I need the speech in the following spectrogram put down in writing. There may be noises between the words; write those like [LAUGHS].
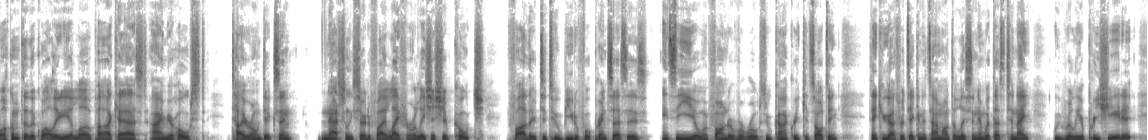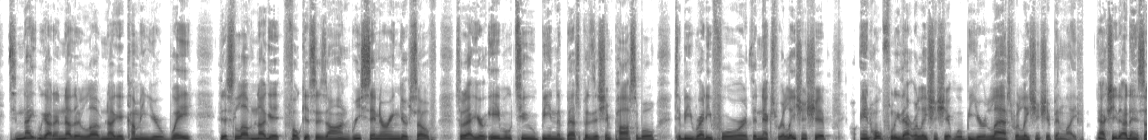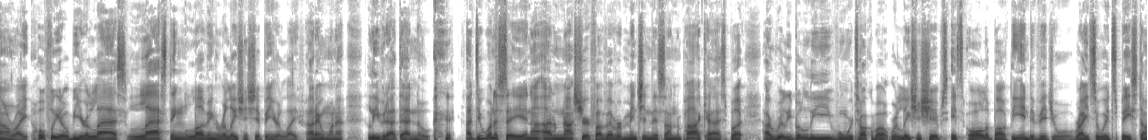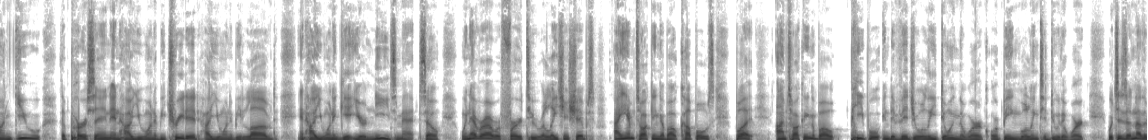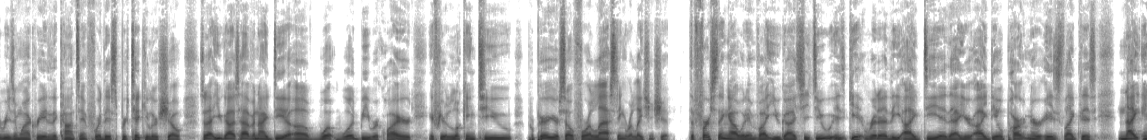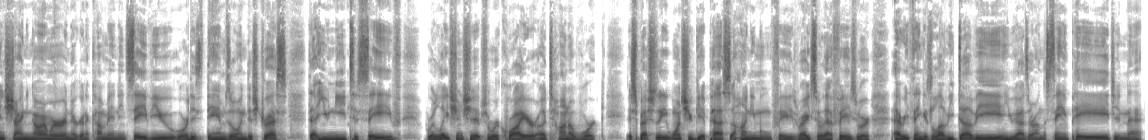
Welcome to the Quality of Love podcast. I'm your host, Tyrone Dixon, nationally certified life and relationship coach, father to two beautiful princesses, and CEO and founder of Arosu Concrete Consulting. Thank you guys for taking the time out to listen in with us tonight. We really appreciate it. Tonight, we got another love nugget coming your way. This love nugget focuses on recentering yourself so that you're able to be in the best position possible to be ready for the next relationship. And hopefully, that relationship will be your last relationship in life. Actually, that didn't sound right. Hopefully, it'll be your last lasting, loving relationship in your life. I didn't want to leave it at that note. [LAUGHS] I do want to say, and I, am not sure if I've ever mentioned this on the podcast, but I really believe when we're talking about relationships, it's all about the individual, right? So it's based on you, the person, and how you want to be treated, how you want to be loved, and how you want to get your needs met. So whenever I refer to relationships, I am talking about couples, but I'm talking about people individually doing the work or being willing to do the work, which is another reason why I created the content for this particular show so that you guys have an idea of what would be required if you're looking to prepare yourself for a lasting relationship. The first thing I would invite you guys to do is get rid of the idea that your ideal partner is like this knight in shining armor and they're going to come in and save you or this damsel in distress that you need to save relationships require a ton of work, especially once you get past the honeymoon phase, right? So that phase where everything is lovey dovey and you guys are on the same page and that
